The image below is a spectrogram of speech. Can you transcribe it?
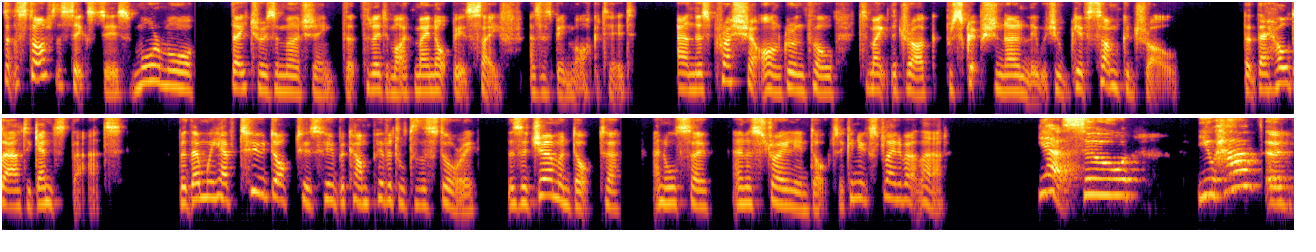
So at the start of the 60s, more and more data is emerging that thalidomide may not be as safe as has been marketed. And there's pressure on Grünenthal to make the drug prescription only, which will give some control, that they hold out against that. But then we have two doctors who become pivotal to the story. There's a German doctor and also an Australian doctor. Can you explain about that? Yeah. So you have a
